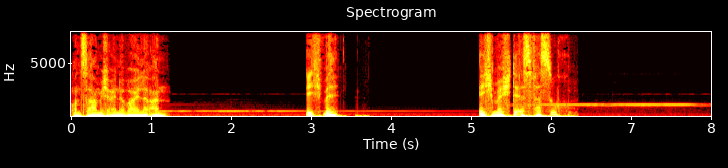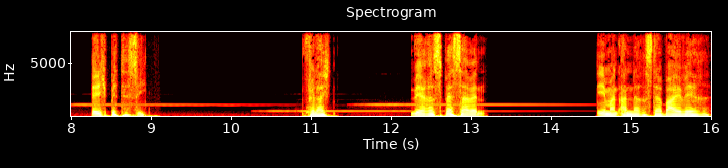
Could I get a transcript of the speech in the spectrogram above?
und sah mich eine Weile an. Ich will. Ich möchte es versuchen. Ich bitte Sie. Vielleicht wäre es besser, wenn jemand anderes dabei wäre.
